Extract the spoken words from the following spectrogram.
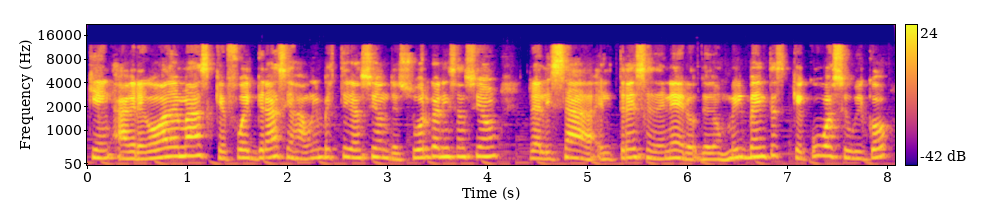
quien agregó además que fue gracias a una investigación de su organización realizada el 13 de enero de 2020 que Cuba se ubicó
